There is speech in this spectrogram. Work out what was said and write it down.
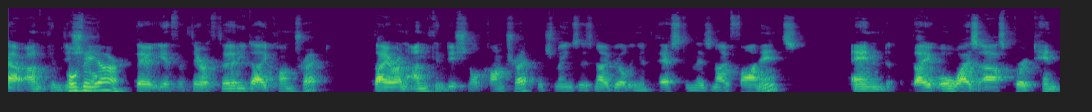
are unconditional. Oh, they are. They're, if they're a 30 day contract, they are an unconditional contract, which means there's no building and pest and there's no finance. And they always ask for a 10%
